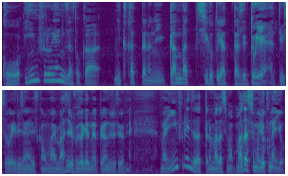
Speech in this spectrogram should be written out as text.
こう、インフルエンザとかにかかったのに頑張って仕事やったぜ、どやーっていう人がいるじゃないですか。お前マジでふざけんなよって感じですよね。まあインフルエンザだったらまだしも、まだしも良くないよ。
